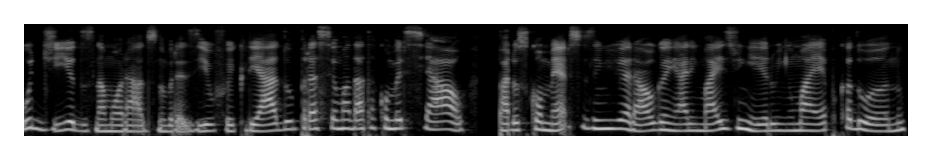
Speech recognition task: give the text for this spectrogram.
O Dia dos Namorados no Brasil foi criado para ser uma data comercial, para os comércios em geral ganharem mais dinheiro em uma época do ano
